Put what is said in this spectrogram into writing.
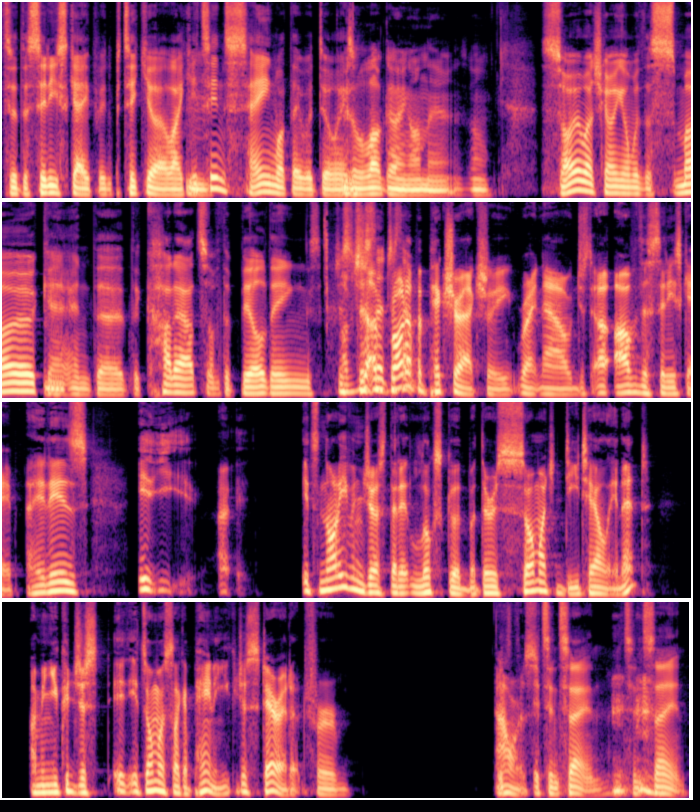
to the cityscape in particular, like it's insane what they were doing. There's a lot going on there as well. so much going on with the smoke and, and the the cutouts of the buildings. Just, I've, just I've that- just brought that- up a picture actually right now, just uh, of the cityscape, and it is, it, uh, it's not even just that it looks good, but there is so much detail in it. I mean, you could just, it, it's almost like a painting. You could just stare at it for It's- hours. It's, insane. It's insane.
